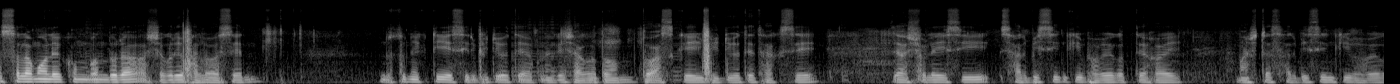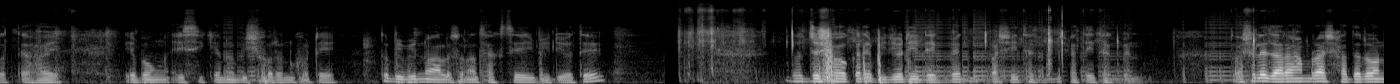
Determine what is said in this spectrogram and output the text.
আসসালামু আলাইকুম বন্ধুরা, আশা করি ভালো আছেন। নতুন একটি এসির ভিডিওতে আপনাকে স্বাগতম। তো আজকে এই ভিডিওতে থাকছে যে আসলে এসি সার্ভিসিং কীভাবে করতে হয়, মাস্টার সার্ভিসিং কীভাবে করতে হয়, এবং এসি কেন বিস্ফোরণ ঘটে। তো বিভিন্ন আলোচনা থাকছে এই ভিডিওতে। ধৈর্য সহকারে ভিডিওটি দেখবেন, পাশেই থাকবেন, সাথেই থাকবেন। তো আসলে যারা আমরা সাধারণ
